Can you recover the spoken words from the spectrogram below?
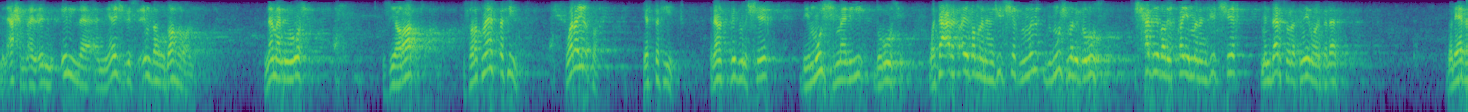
من أهل العلم إلا أن يجلس عنده ظهرا. اللي يروح زيارات زيارات ما يستفيد ولا يقدر يستفيد. إنما يستفيد من الشيخ بمجمل دروسه. وتعرف أيضا منهجية الشيخ بمجمل دروسه. مش حد يقدر يقيم منهجية الشيخ من درس ولا اثنين ولا ثلاثة. ولهذا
